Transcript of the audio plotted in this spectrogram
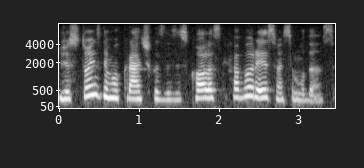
gestões democráticas das escolas que favoreçam essa mudança.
